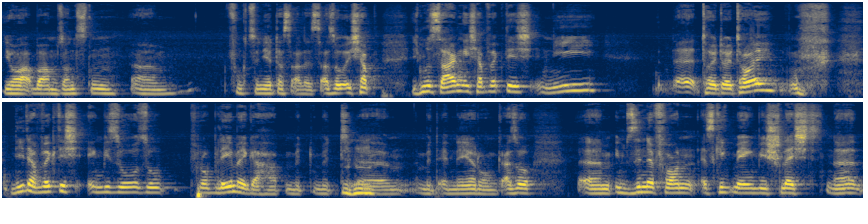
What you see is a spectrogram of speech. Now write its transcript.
Ja, aber ansonsten ähm, funktioniert das alles. Also ich habe, ich muss sagen, ich habe wirklich nie, äh, toi toi toi, nie da wirklich irgendwie so, so Probleme gehabt mit, mit, mhm. ähm, mit Ernährung. Also ähm, im Sinne von, es ging mir irgendwie schlecht, ne,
